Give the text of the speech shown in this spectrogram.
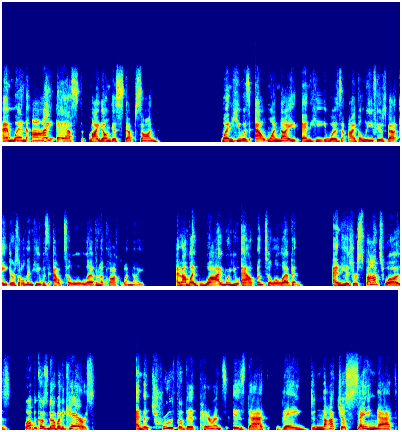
And when i asked my youngest stepson when he was out one night and he was i believe he was about eight years old and he was out till 11 o'clock one night and i'm like why were you out until 11 and his response was, well, because nobody cares. And the truth of it, parents, is that they do not just saying that,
